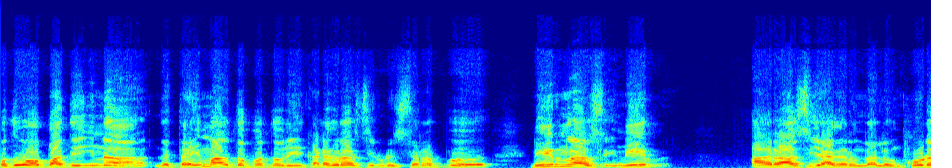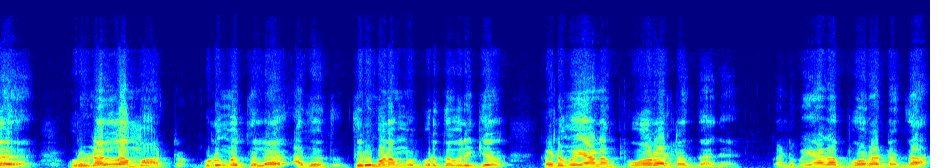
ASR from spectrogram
பொதுவாக பார்த்தீங்கன்னா இந்த தை மாதத்தை பொறுத்த வரைக்கும் கடகராசியினுடைய சிறப்பு நீர்நாசி நீர் ராசியாக இருந்தாலும் கூட ஒரு நல்ல மாற்றம். குடும்பத்தில் அதை திருமணம் பொறுத்த வரைக்கும் கடுமையான போராட்டம் தாங்க. கடுமையான போராட்டம் தான்.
